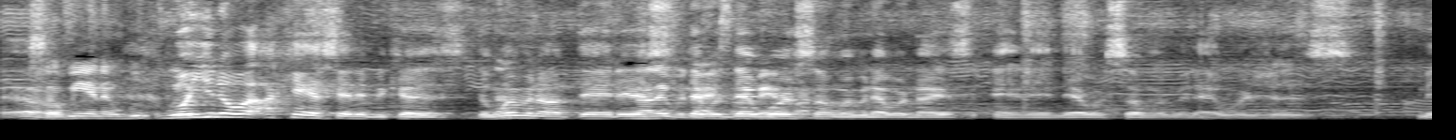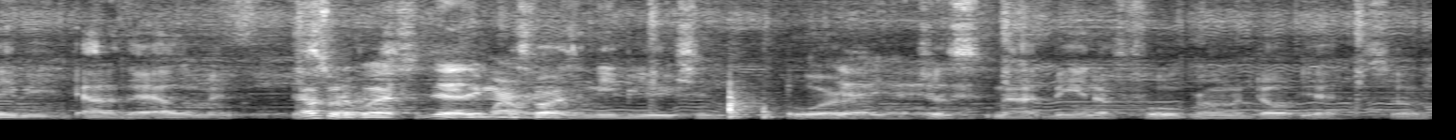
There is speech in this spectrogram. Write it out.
oh. so we in a. We, we- Well, you know what? I can't say that because the women out there, there's, No, they were there, nice. was, there were some women that were nice, and then there were some women that were just maybe out of their element. that's what it was. Yeah, they weren't. As far as inebriation or Yeah, yeah, yeah. just not being a full grown adult yet. So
